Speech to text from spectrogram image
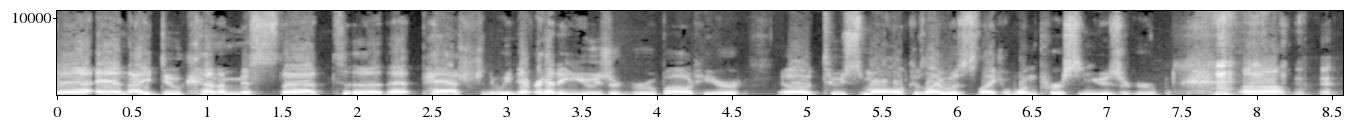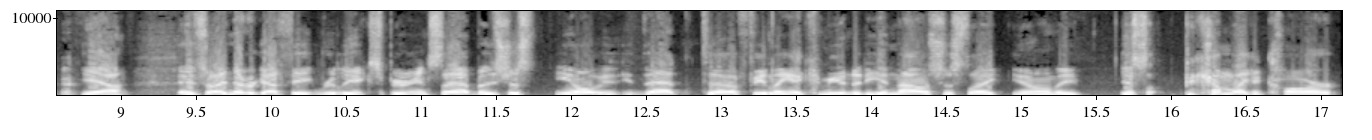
Uh, and I do kind of miss that uh, that passion. We never had a user group out here, uh, too small because I was like a one person user group. Uh, yeah, and so I never got to really experience that. But it's just you know that uh, feeling of community, and now it's just like you know they just become like a car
